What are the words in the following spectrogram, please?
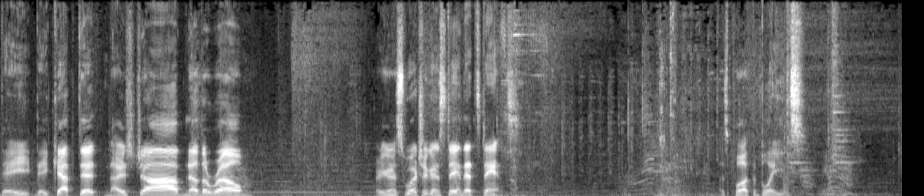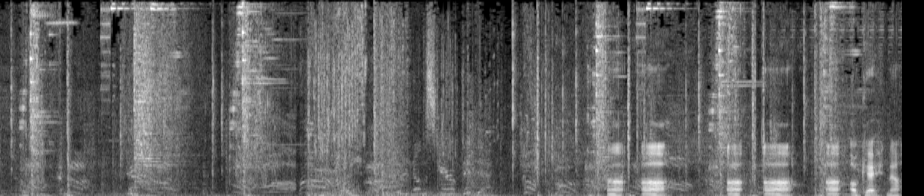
they they kept it. Nice job, NetherRealm. Are you gonna switch or gonna stay in that stance? Let's pull out the blades. Uh, uh, uh, uh, uh, okay, no.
